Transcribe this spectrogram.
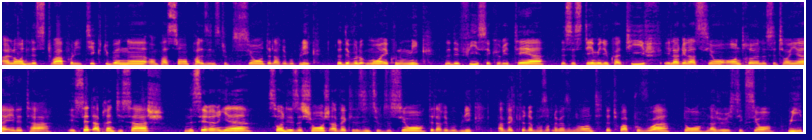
allant de l'histoire politique du Bénin en passant par les institutions de la République, le développement économique, les défis sécuritaires, le système éducatif et la relation entre le citoyen et l'État. Et cet apprentissage ne serait rien sans les échanges avec les institutions de la République, avec les représentantes des trois pouvoirs, dont la juridiction. Oui,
